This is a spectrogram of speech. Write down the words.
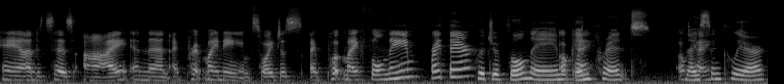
and it says I, and then I print my name. So I just I put my full name right there. Put your full name okay. in print, okay. nice and clear.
